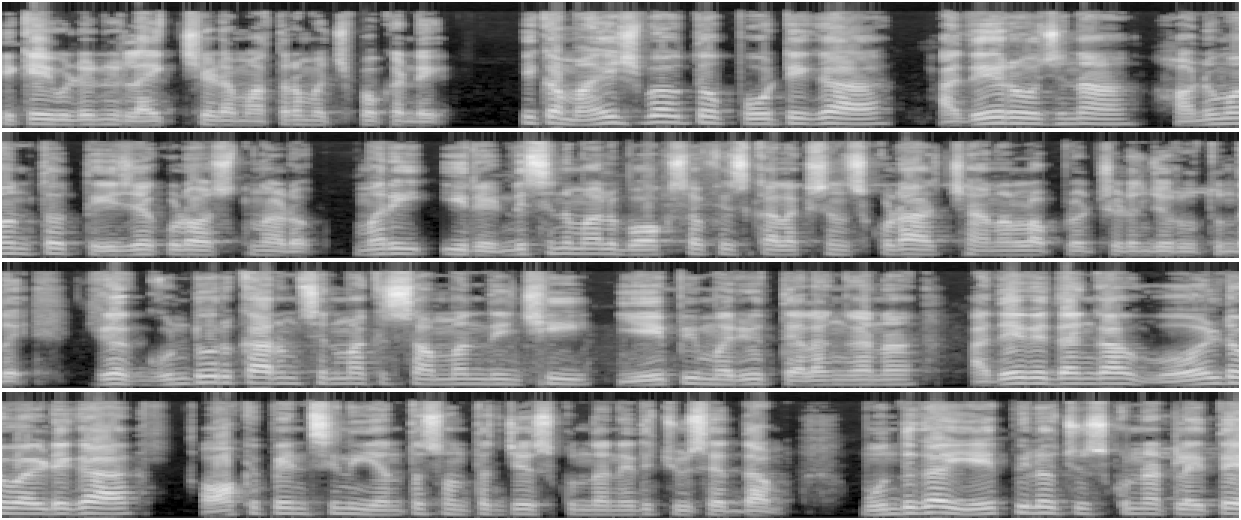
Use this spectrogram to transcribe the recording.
ఇక ఈ వీడియోని లైక్ చేయడం మాత్రం మర్చిపోకండి. ఇక మహేష్ బాబుతో పోటీగా అదే రోజున హనుమాన్తో తేజ కూడా వస్తున్నాడు. మరి ఈ రెండు సినిమాలు బాక్స్ ఆఫీస్ కలెక్షన్స్ కూడా ఛానల్లో అప్లోడ్ చేయడం జరుగుతుంది. ఇక గుంటూరు కారం సినిమాకి సంబంధించి ఏపీ మరియు తెలంగాణ అదే విధంగా వరల్డ్ వైడ్గా ఆక్యుపెన్సీని ఎంత సొంతం చేసుకుందనేది చూసేద్దాం. ముందుగా ఏపీలో చూసుకున్నట్లయితే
